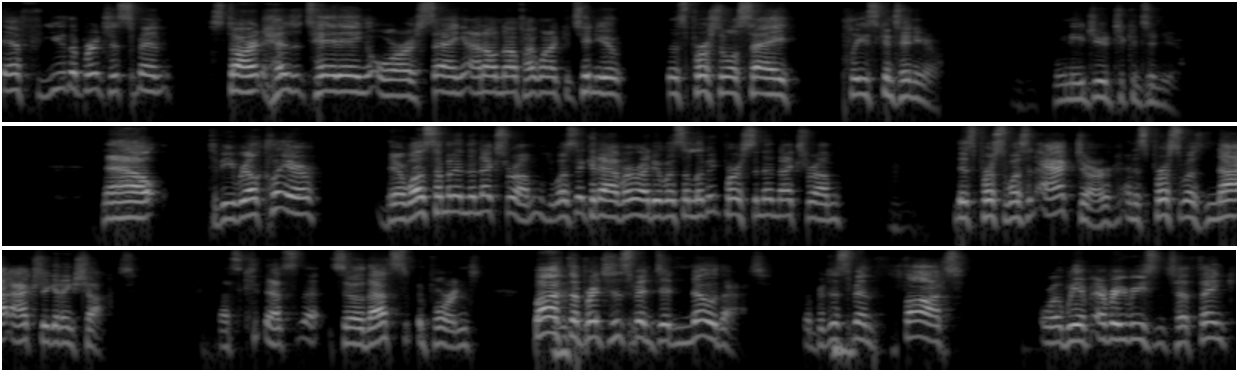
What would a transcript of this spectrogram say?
if you, the participant, start hesitating or saying, I don't know if I want to continue, this person will say, please continue. We need you to continue. Now, to be real clear, there was someone in the next room. It wasn't a cadaver, right? It was a living person in the next room. This person was an actor, and this person was not actually getting shocked. That's that's that. So that's important. But the participant didn't know that. The participant thought, or we have every reason to think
